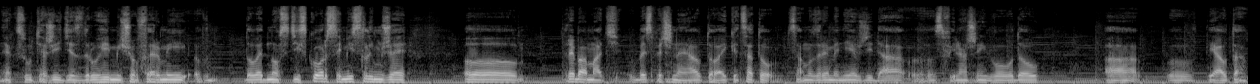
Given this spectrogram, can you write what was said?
nejak súťažiť s druhými šoférmi v dovednosti. Skôr si myslím, že uh, treba mať bezpečné auto, aj keď sa to samozrejme nie vždy dá uh, z finančných dôvodov a uh, tie auta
